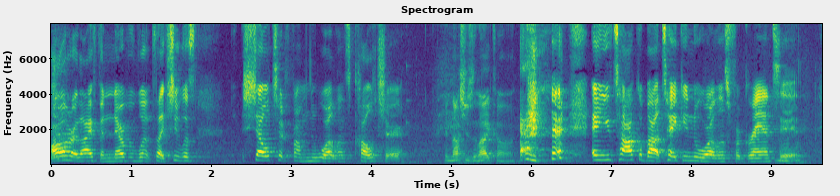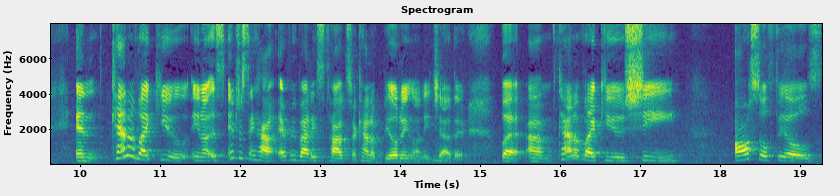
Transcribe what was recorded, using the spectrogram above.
all her life and never went like she was sheltered from New Orleans culture. And now she's an icon. and you talk about taking New Orleans for granted. And kind of like you, you know, it's interesting how everybody's talks are kind of building on each other. But um, kind of like you, she also feels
